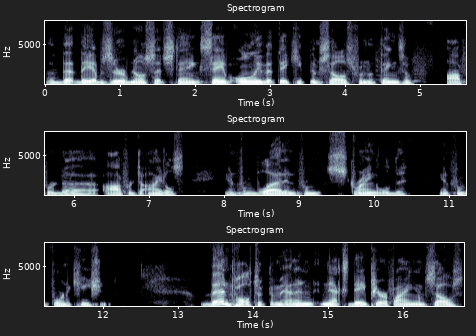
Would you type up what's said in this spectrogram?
that they observe no such thing, save only that they keep themselves from the things of offered uh, offered to idols, and from blood, and from strangled, and from fornication. Then Paul took the men, and next day, purifying themselves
